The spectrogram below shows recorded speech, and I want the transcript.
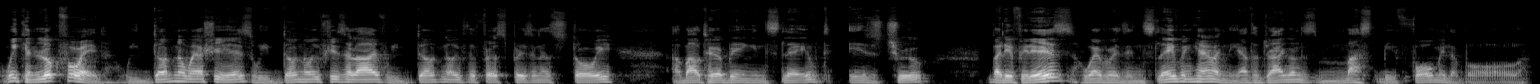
We can look for Ed. We don't know where she is. We don't know if she's alive. We don't know if the first prisoner's story about her being enslaved is true. But if it is, whoever is enslaving her and the other dragons must be formidable.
